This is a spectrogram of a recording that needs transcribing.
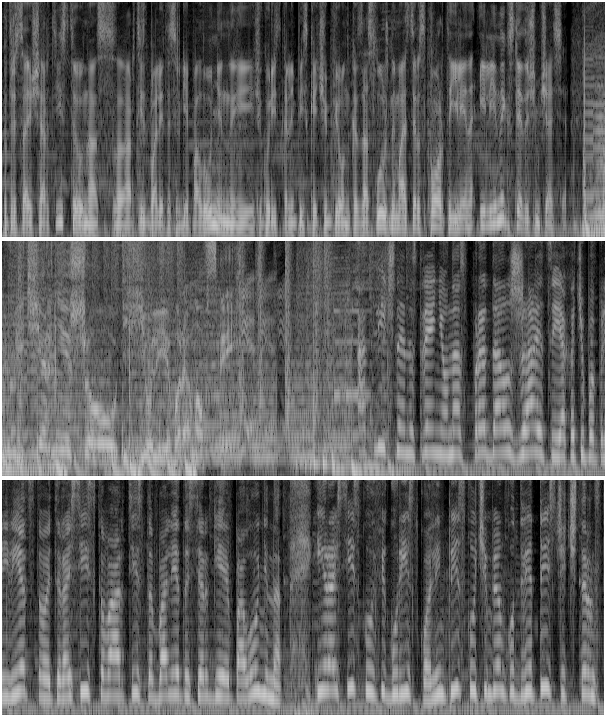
потрясающие артисты. У нас артист балета Сергей Полунин и фигуристка олимпийская чемпионка, заслуженный мастер спорта Елена Ильиных в следующем часе. Вечернее шоу Юлии Барановской. Отличное настроение у нас продолжается. Я хочу поприветствовать российского артиста балета Сергея Полунина и российскую фигуристку, олимпийскую чемпионку 2014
